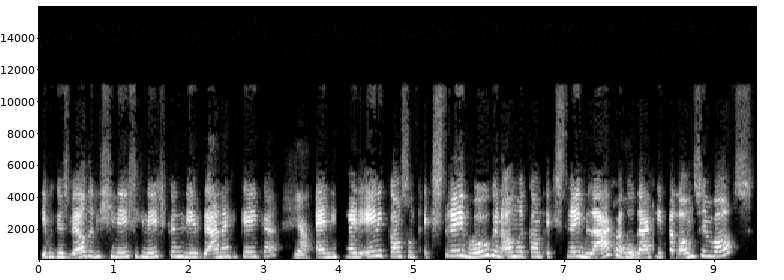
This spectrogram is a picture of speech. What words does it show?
die heb ik dus wel door die Chinese geneeskunde, die heeft daarna gekeken. ja. En die zei de ene kant stond extreem hoog en de andere kant extreem laag, waardoor Oh. daar geen balans in was.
